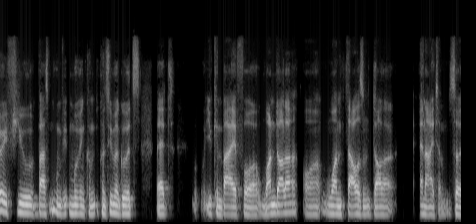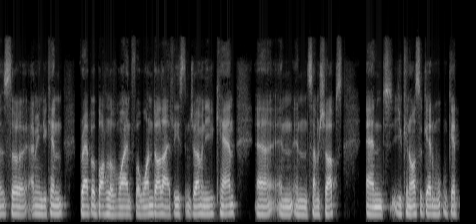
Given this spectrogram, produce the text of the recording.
very few fast moving consumer goods that you can buy for one dollar or one thousand dollar an item. So, so I mean, you can grab a bottle of wine for one dollar. At least in Germany, you can uh, in in some shops, and you can also get get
